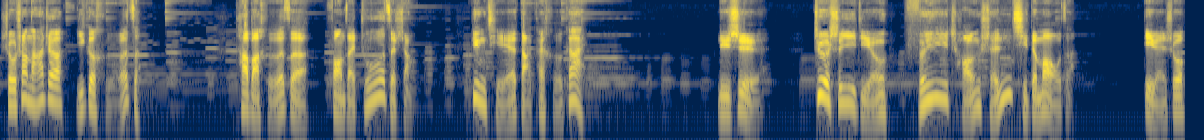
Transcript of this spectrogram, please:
手上拿着一个盒子。他把盒子放在桌子上。并且打开盒盖，女士，这是一顶非常神奇的帽子。店员说：“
